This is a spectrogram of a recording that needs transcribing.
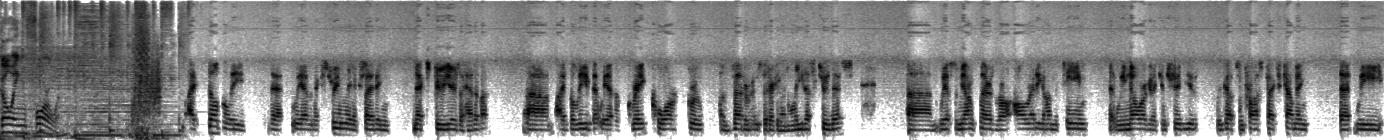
going forward? I still believe that we have an extremely exciting next few years ahead of us. Um, I believe that we have a great core group of veterans that are going to lead us through this. Um, we have some young players that are already on the team that we know are going to contribute. We've got some prospects coming that we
